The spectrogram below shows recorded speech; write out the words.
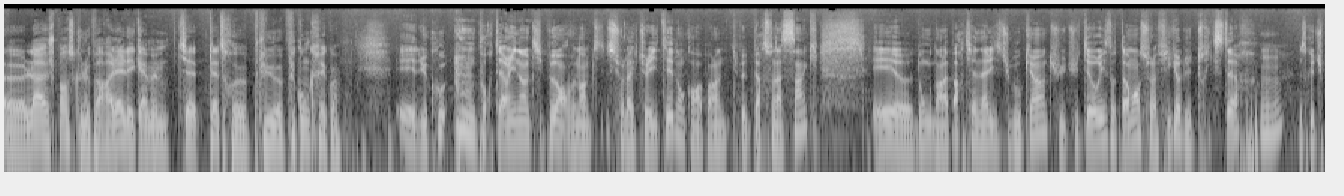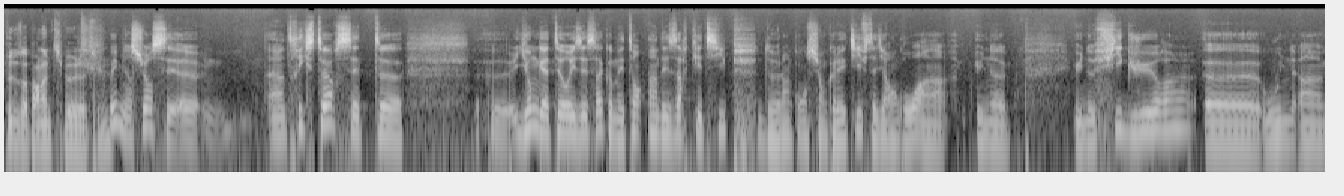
Euh, là, je pense que le parallèle est quand même peut-être plus plus concret, quoi. Et du coup, pour terminer un petit peu, en revenant sur l'actualité, donc on va parler un petit peu de Persona 5. Et euh, donc dans la partie analyse du bouquin, tu, tu théorises notamment sur la figure du trickster. Mhm. Est-ce que tu peux nous en parler un petit peu là-dessus? Oui, bien sûr. C'est euh, un trickster. C'est euh, euh, Jung a théorisé ça comme étant un des archétypes de l'inconscient collectif, c'est-à-dire en gros un- une figure ou une, un-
